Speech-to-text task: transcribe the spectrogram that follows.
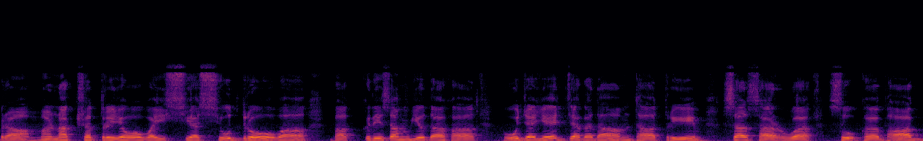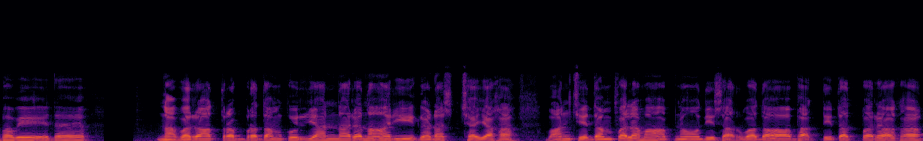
ब्राह्मणक्षत्रियो वैश्यशूद्रो वा भक्तिसंयुतः पूजयेज्जगदां धात्रीं स सर्वसुखभाग्भवेद्। नवरात्रव्रतं कुर्यान्नरनारीगणश्चयः वाञ्छितं फलमाप्नोति सर्वदा भक्तितत्परः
